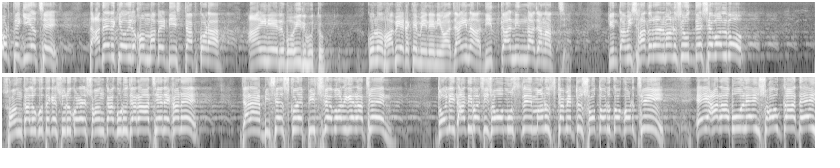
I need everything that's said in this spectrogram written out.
করতে গিয়েছে, তাদেরকে ওই রকমভাবে ডিস্টার্ব করা আইনের বহির্ভূত। কোনোভাবে এটাকে মেনে নেওয়া যায় না দিতকার নিন্দা জানাচ্ছি। কিন্তু আমি সাধারণ মানুষের উদ্দেশ্যে বলব, সংখ্যালঘু থেকে শুরু করে সংখ্যাগুরু যারা আছেন এখানে, যারা বিশেষ করে পিছড়ে বর্গের আছেন দলিত আদিবাসী সহ মুসলিম মানুষকে আমি একটু সতর্ক করছি। এই আরাবুল, এই শওকাত, এই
